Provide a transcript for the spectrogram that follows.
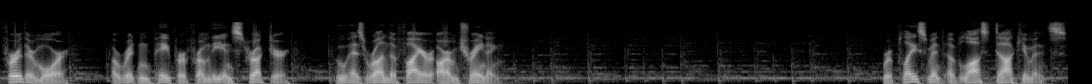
Furthermore, a written paper from the instructor, who has run the firearm training. Replacement of lost documents.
